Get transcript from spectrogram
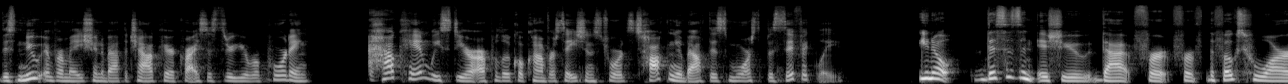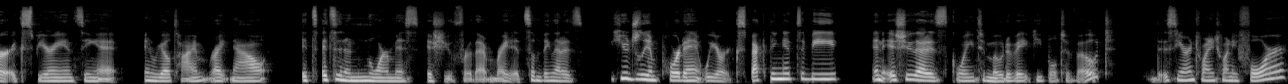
this new information about the child care crisis through your reporting, how can we steer our political conversations towards talking about this more specifically? You know, this is an issue that for for the folks who are experiencing it in real time right now, it's it's an enormous issue for them, right? It's something that is hugely important. We are expecting it to be an issue that is going to motivate people to vote this year in 2024.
